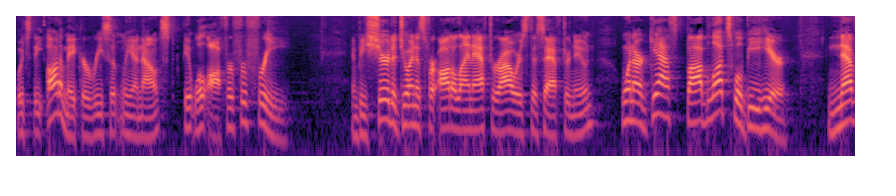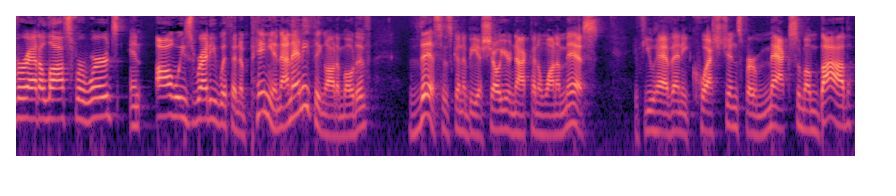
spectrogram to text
which the automaker recently announced it will offer for free. And be sure to join us for Autoline After Hours this afternoon when our guest Bob Lutz will be here never at a loss for words, and always ready with an opinion on anything automotive, this is going to be a show you're not going to want to miss. If you have any questions for Maximum Bob,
